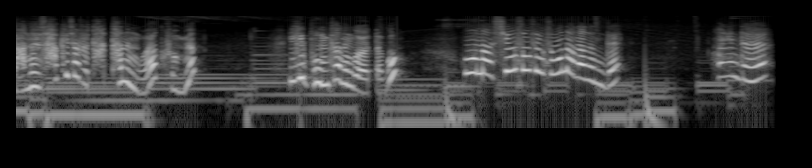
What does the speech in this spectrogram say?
나는 사계절을 다 타는 거야, 그러면? 이게 봄 타는 거였다고? 어, 나 싱숭생숭은 안 하는데. 아닌데.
